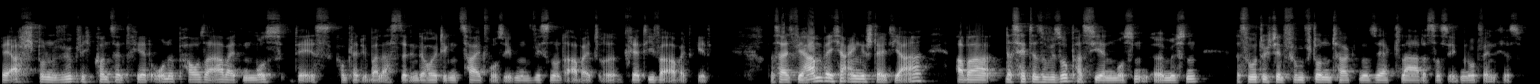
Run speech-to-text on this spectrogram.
Wer acht Stunden wirklich konzentriert ohne Pause arbeiten muss, der ist komplett überlastet in der heutigen Zeit, wo es eben um Wissen und Arbeit, oder kreative Arbeit geht. Das heißt, wir haben welche eingestellt, ja, aber das hätte sowieso passieren müssen. Äh, müssen. Es wurde durch den Fünf-Stunden-Tag nur sehr klar, dass das eben notwendig ist.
